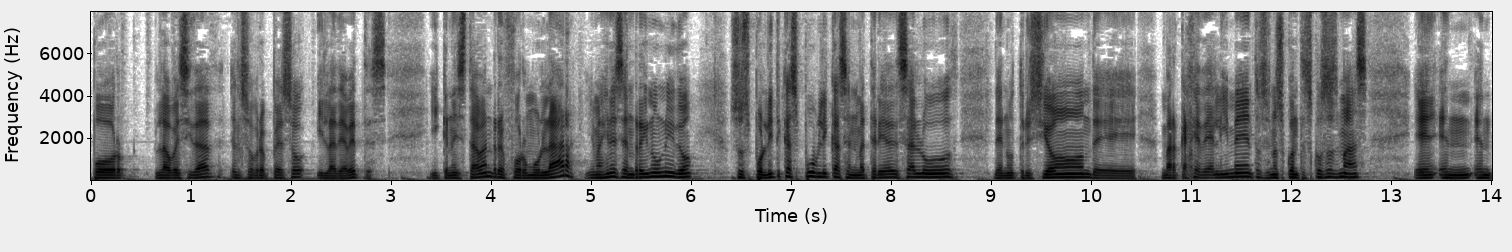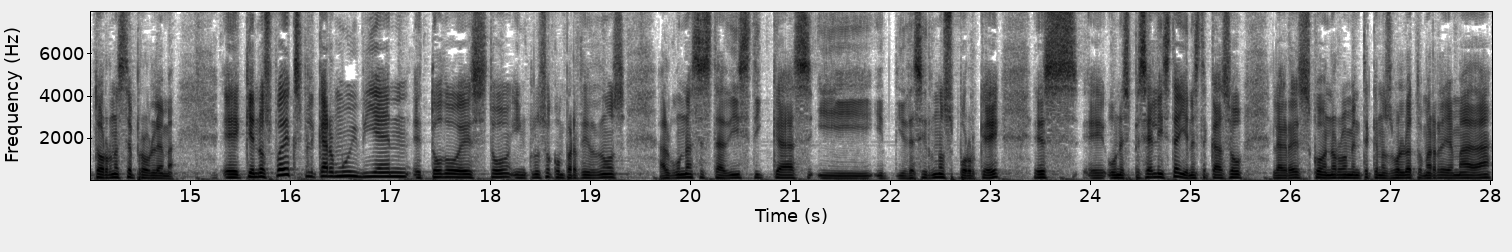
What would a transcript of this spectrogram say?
por la obesidad, el sobrepeso y la diabetes y que necesitaban reformular, imagínense en Reino Unido, sus políticas públicas en materia de salud, de nutrición, de marcaje de alimentos y no sé cuántas cosas más en, en, torno a este problema. Eh, quien nos puede explicar muy bien eh, todo esto, incluso compartirnos algunas estadísticas y, y, decirnos por qué, es eh, un especialista y en este caso le agradezco enormemente que nos vuelva a tomar la llamada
